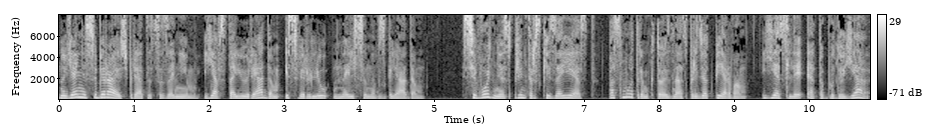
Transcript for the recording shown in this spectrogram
но я не собираюсь прятаться за ним. Я встаю рядом и сверлю Нельсона взглядом. Сегодня спринтерский заезд. Посмотрим, кто из нас придет первым. Если это буду я,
